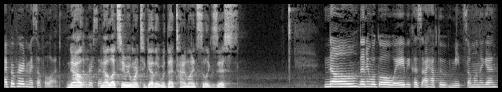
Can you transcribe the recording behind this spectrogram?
i prepared myself a lot Now, as a person now let's say we weren't together. Would that timeline still exist? no then it will go away because i have to meet someone again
